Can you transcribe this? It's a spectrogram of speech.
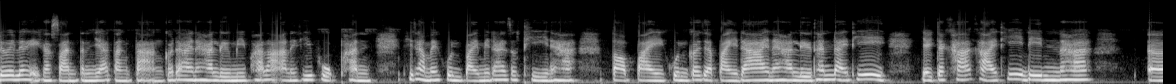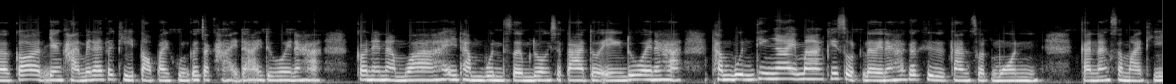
ด้วยเรื่องเอกสารตัญญาต่างๆ ก็ได้นะคะ หรือมีภาระอะไรที่ผูกพันที่ทำให้คุณไปไม่ได้สักทีนะคะ ต่อไปคุณก็จะไปได้นะคะ หรือท่านใดที่อยากจะค้าขายที่ดินนะคะ ก็ยังขายไม่ได้สักทีต่อไปคุณก็จะขายได้ด้วยนะคะ ก็แนะนำว่าให้ทำบุญเสริมดวงชะตาตัวเองด้วยนะคะทำบุญที่ง่ายมากที่สุดเลยนะคะ ก็คือการสวดมนต์การนั่งสมาธิ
